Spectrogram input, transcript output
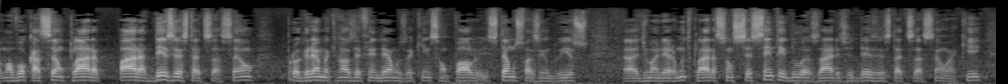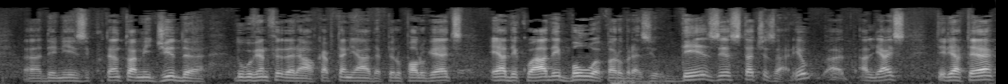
uma vocação clara para a desestatização, programa que nós defendemos aqui em São Paulo, estamos fazendo isso uh, de maneira muito clara, são 62 áreas de desestatização aqui, uh, Denise. Portanto, a medida do governo federal, capitaneada pelo Paulo Guedes, é adequada e boa para o Brasil, desestatizar. Eu, aliás, teria até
